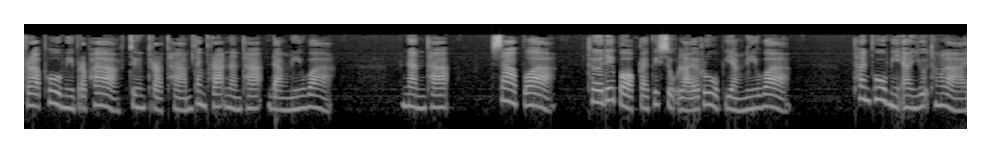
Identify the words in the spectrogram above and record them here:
พระผู้มีพระภาคจึงตรัสถามท่านพระนันทะดังนี้ว่า นันทะ ทราบว่า เธอได้บอกแก่ภิกษุหลายรูปอย่างนี้ว่า ท่านผู้มีอายุทั้งหลาย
